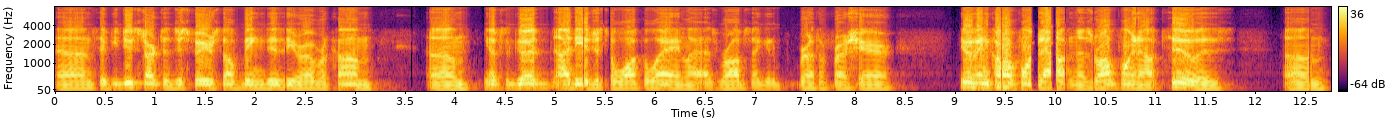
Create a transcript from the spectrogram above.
And so if you do start to just feel yourself being dizzy or overcome, um, you know, it's a good idea just to walk away and, let, as Rob said, get a breath of fresh air. The other thing Carl pointed out, and as Rob pointed out too, is um,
